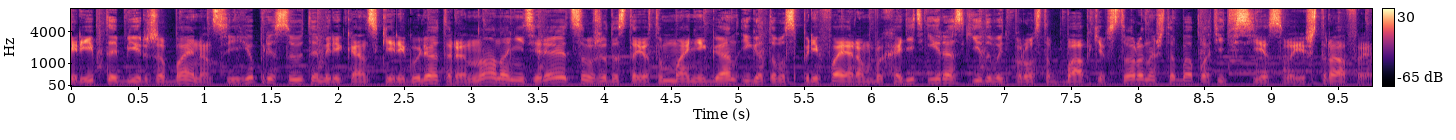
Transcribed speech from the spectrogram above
Криптобиржа Binance, ее прессуют американские регуляторы, но она не теряется, уже достает маниган и готова с префайером выходить и раскидывать просто бабки в стороны, чтобы оплатить все свои штрафы.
